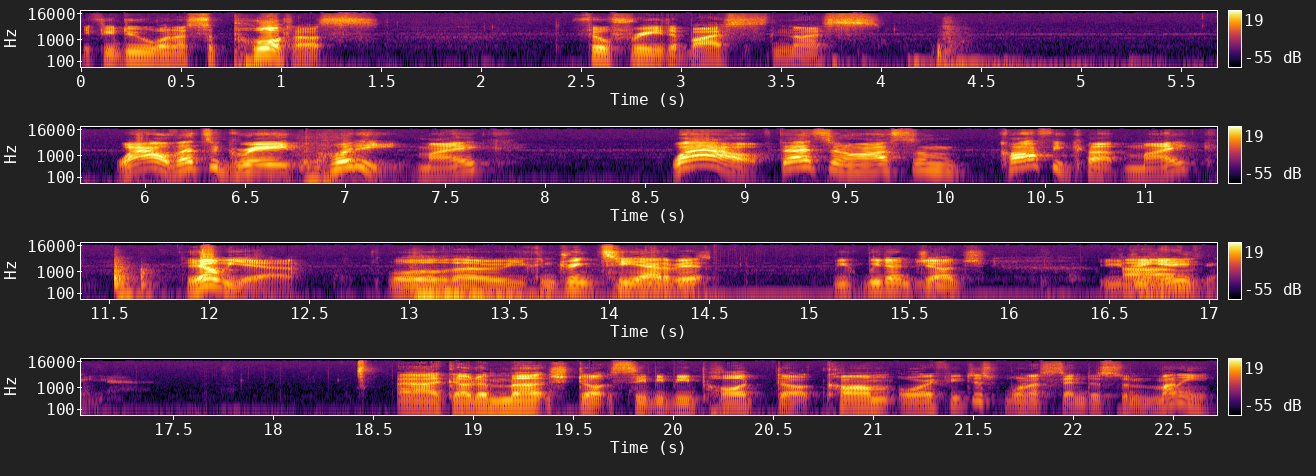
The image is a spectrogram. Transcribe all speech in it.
If you do want to support us, feel free to buy us nice. Wow, that's a great hoodie, Mike. Wow, that's an awesome coffee cup, Mike. Hell yeah! Although you can drink tea out of it, we, we don't judge. You can drink Um, anything. uh, go to merch.cbbpod.com or if you just want to send us some money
